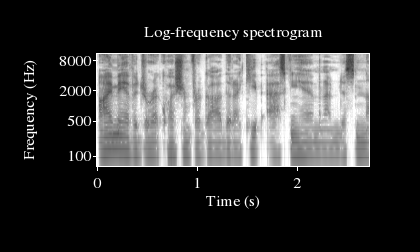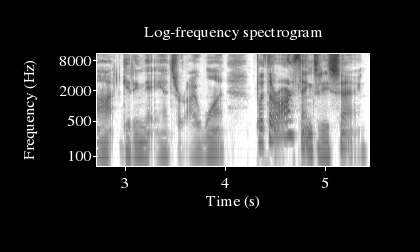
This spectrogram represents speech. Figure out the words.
I may have a direct question for God that I keep asking him and I'm just not getting the answer I want. But there are things that he's saying.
